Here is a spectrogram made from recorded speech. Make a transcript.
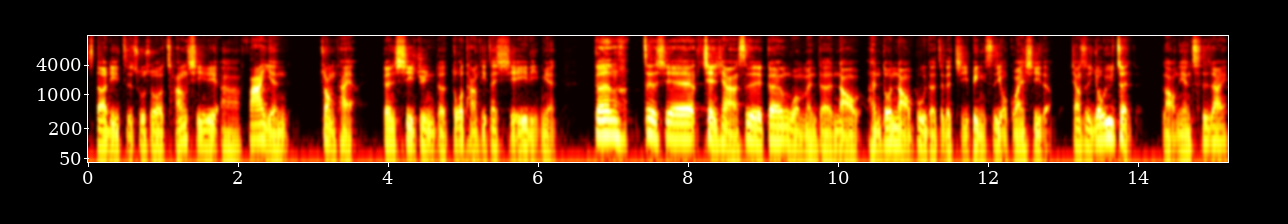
study 指出说，长期啊发炎状态啊，跟细菌的多糖体在血液里面，跟这些现象是跟我们的脑很多脑部的这个疾病是有关系的。像是忧郁症、老年痴呆、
